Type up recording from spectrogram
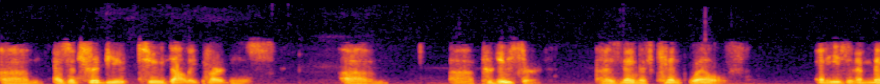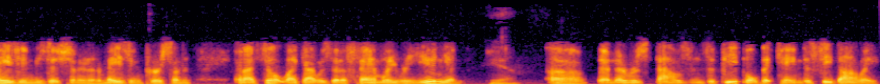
um, as a tribute to Dolly Parton's um, uh, producer. Uh, his name is Kent Wells, and he's an amazing musician and an amazing person. And I felt like I was at a family reunion. Yeah. Uh, and there was thousands of people that came to see Dolly.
